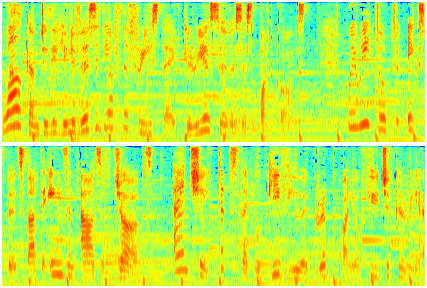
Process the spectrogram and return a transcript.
Welcome to the University of the Free State Career Services podcast, where we talk to experts about the ins and outs of jobs and share tips that will give you a grip on your future career.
